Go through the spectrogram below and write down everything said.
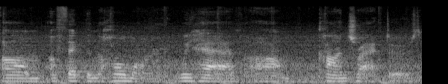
um, affecting the homeowner. We have um, contractors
